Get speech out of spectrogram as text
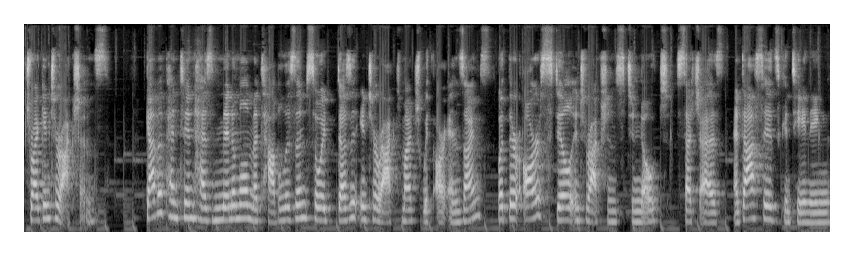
Drug interactions. Gabapentin has minimal metabolism, so it doesn't interact much with our enzymes, but there are still interactions to note, such as antacids containing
